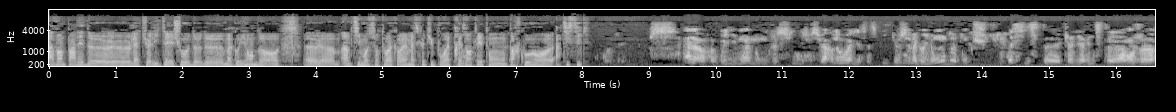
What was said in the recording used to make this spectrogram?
Avant de parler de l'actualité chaude de Magoyande, euh, un petit mot sur toi quand même. Est-ce que tu pourrais présenter ton parcours euh, artistique? Alors oui, moi donc je suis je suis Arnaud alias Aspic chez Magoyonde, donc je suis bassiste, claviériste, arrangeur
